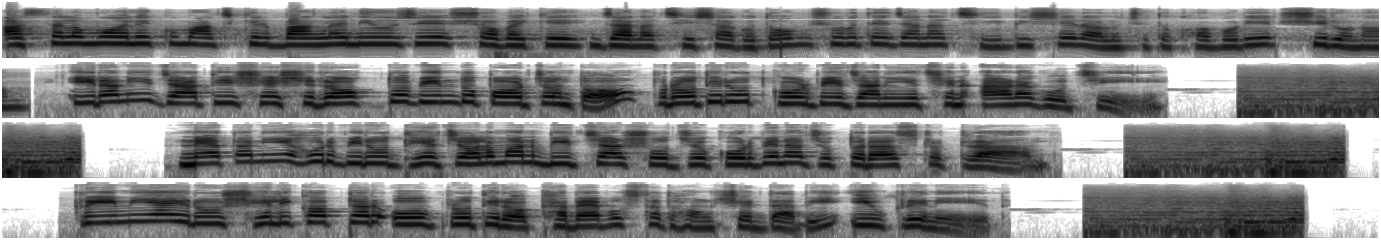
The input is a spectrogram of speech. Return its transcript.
আসসালামু আলাইকুম। আজকের বাংলা নিউজে সবাইকে জানাচ্ছি স্বাগতম। শুরুতে জানাচ্ছি বিশ্বের আলোচিত খবরের শিরোনাম। ইরানি জাতি শেষ রক্তবিন্দু পর্যন্ত প্রতিরোধ করবে জানিয়েছেন আরাগুচি। নেতানিয়াহুর বিরুদ্ধে চলমান বিচার সহ্য করবে না যুক্তরাষ্ট্র ট্রাম্প। ক্রিমিয়ায় রুশ হেলিকপ্টার ও প্রতিরক্ষা ব্যবস্থা ধ্বংসের দাবি ইউক্রেনের।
